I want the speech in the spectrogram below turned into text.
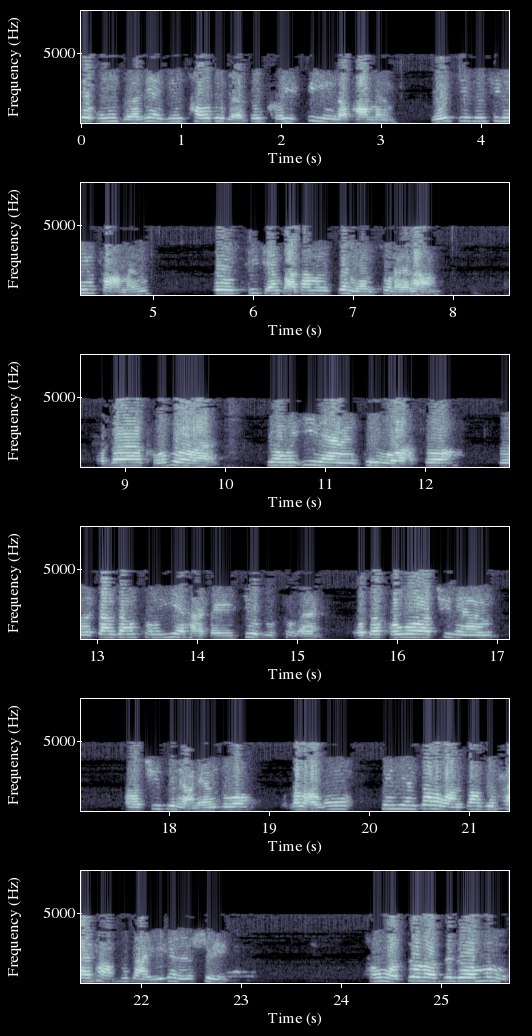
做功德、念经超度的，都可以庇应到他们，尤其是心灵法门，都提前把他们证明出来了。我的婆婆用意念对我说，是刚刚从夜海被救助出来。我的婆婆去年呃去世两年多，我的老公天天到了晚上就害怕，不敢一个人睡。从我做了这个梦，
